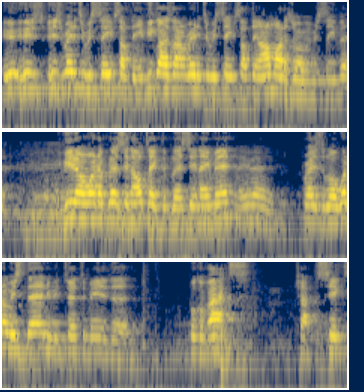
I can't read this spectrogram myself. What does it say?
who's who's ready to receive something? If you guys aren't ready to receive something, I might as well receive it. If you don't want a blessing, I'll take the blessing. Amen. Amen. Praise the Lord. Why don't we stand? If you turn to me, the book of Acts, chapter six.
